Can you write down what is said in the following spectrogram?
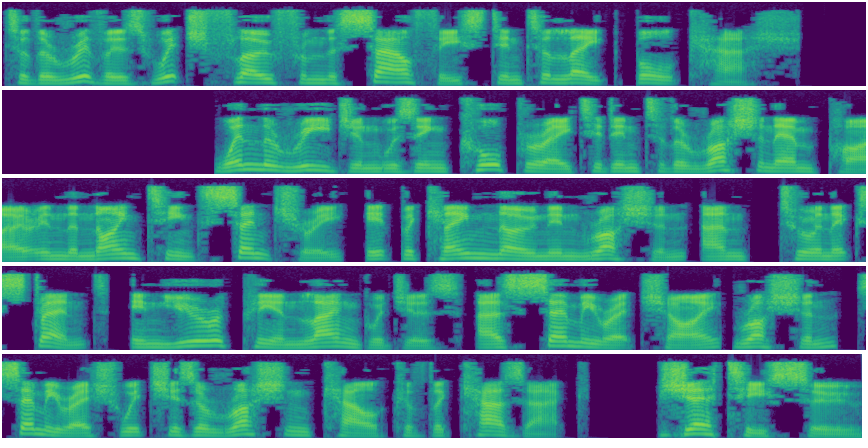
to the rivers which flow from the southeast into Lake Balkhash. When the region was incorporated into the Russian Empire in the 19th century, it became known in Russian and, to an extent, in European languages as Semirechai Russian, Semiresh which is a Russian calque of the Kazakh Jetisu.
